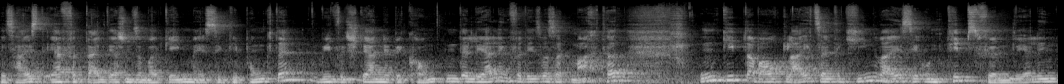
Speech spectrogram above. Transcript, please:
Das heißt, er verteilt erstens einmal gamemäßig die Punkte, wie viele Sterne bekommt denn der Lehrling für das, was er gemacht hat und gibt aber auch gleichzeitig Hinweise und Tipps für den Lehrling,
